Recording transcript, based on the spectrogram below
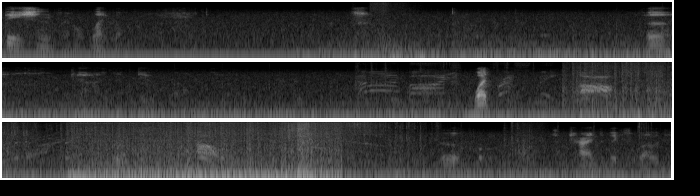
stations. I don't like them. Ugh. What? Oh. Ooh. It kind of.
